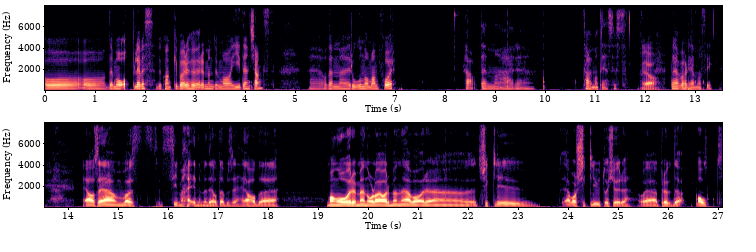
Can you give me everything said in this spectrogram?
Og, og det må oppleves. Du kan ikke bare høre, men du må gi det en sjanse. Eh, og den eh, roen nå man får, ja, den er Ta imot Jesus. ja. Det er bare det jeg må si. Ja, altså jeg må bare si meg enig med det, holdt jeg på å si. Jeg hadde mange år med nåla i armen. Jeg var eh, et skikkelig Jeg var skikkelig ute å kjøre. Og jeg prøvde alt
